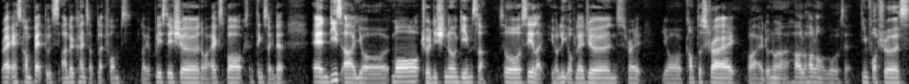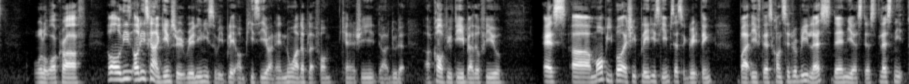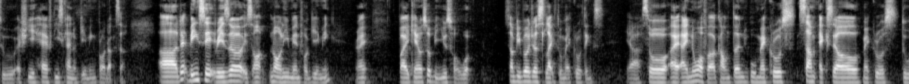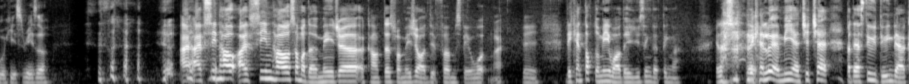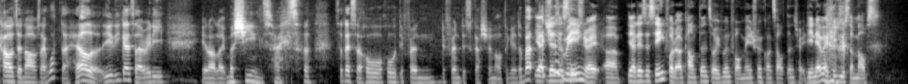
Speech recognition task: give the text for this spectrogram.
right, as compared to other kinds of platforms like PlayStation or Xbox and things like that, and these are your more traditional games lah. So say like your League of Legends, right, your Counter Strike, or I don't know lah, how how long ago was that? Team Fortress, World of Warcraft. All these all these kind of games really needs to be played on PC, right? And no other platform can actually uh, do that. Uh, Call of Duty, Battlefield. As uh, more people actually play these games, that's a great thing. But if there's considerably less, then yes, there's less need to actually have these kind of gaming products. Uh. Uh, that being said, Razer is not, not only meant for gaming, right? But it can also be used for work. Some people just like to macro things. Yeah, so I, I know of an accountant who macros some Excel macros to his Razer. I, I've seen how I've seen how some of the major accountants from major audit firms they work. Right, they they can talk to me while they're using the thing. Uh. You know, so they can look at me and chit chat, but they're still doing their accounts and all. I was like, what the hell? You, you guys are really, you know, like machines, right? So, so that's a whole whole different different discussion altogether. But Yeah, there's a saying, right? Um, yeah, there's a saying for the accountants or even for management consultants, right? They never actually use the mouse.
